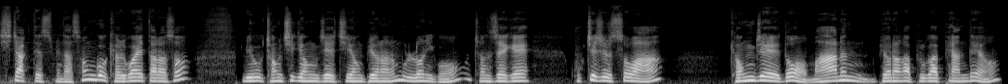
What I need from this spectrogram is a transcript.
시작됐습니다. 선거 결과에 따라서 미국 정치 경제 지형 변화는 물론이고 전 세계 국제 질서와 경제에도 많은 변화가 불가피한데요.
